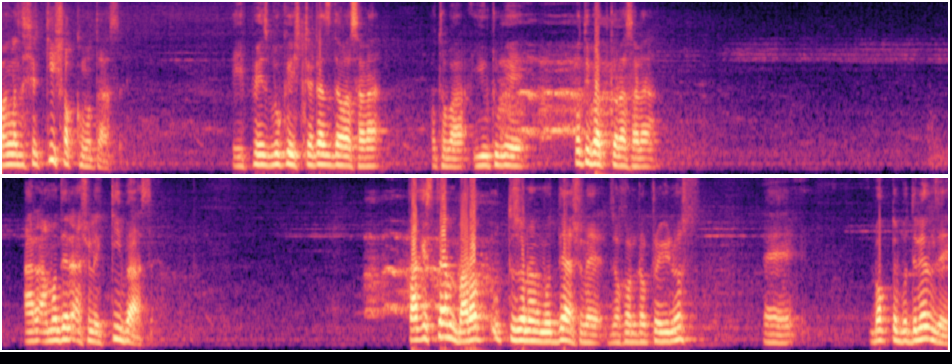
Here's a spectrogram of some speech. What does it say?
বাংলাদেশের কি সক্ষমতা আছে? এই ফেসবুকে স্ট্যাটাস দেওয়া ছাড়া অথবা ইউটিউবে প্রতিবাদ করা ছাড়া আর আমাদের আসলে কি বা আছে? পাকিস্তান, ভারত উত্তেজনার মধ্যে আসলে যখন ডক্টর ইউনুস বক্তব্য দিলেন যে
